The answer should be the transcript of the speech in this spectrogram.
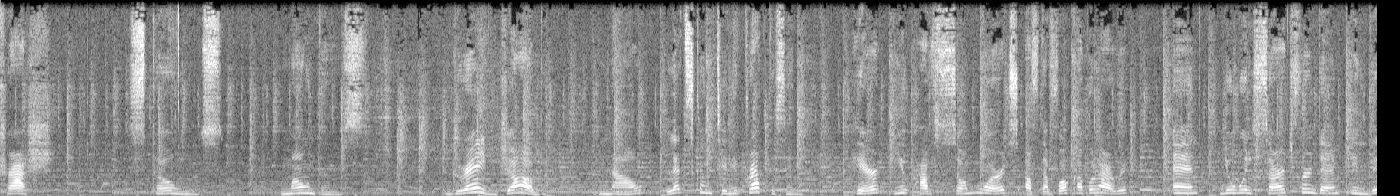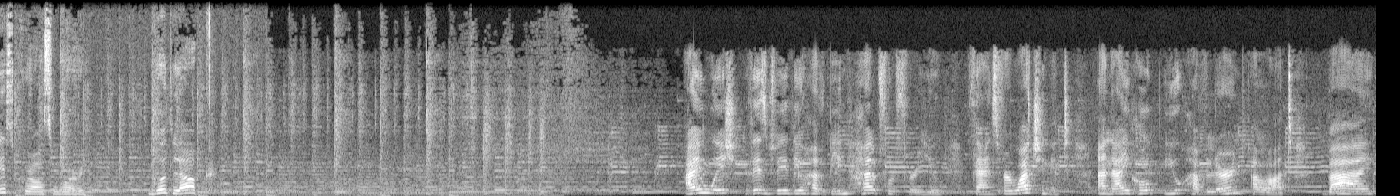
trash, stones, mountains. Great job! Now let's continue practicing. Here you have some words of the vocabulary and you will search for them in this crossword. Good luck! I wish this video have been helpful for you. Thanks for watching it and I hope you have learned a lot. Bye!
